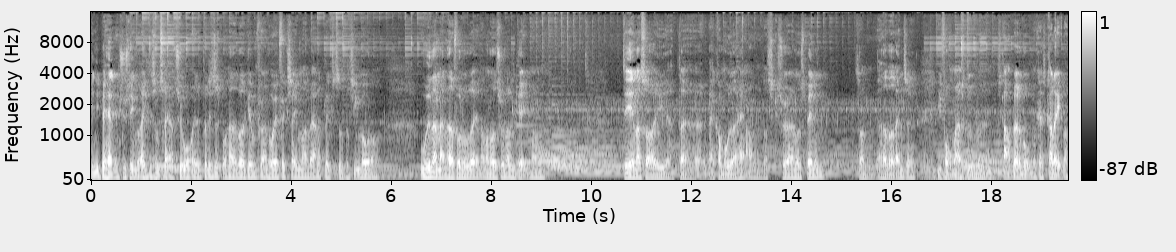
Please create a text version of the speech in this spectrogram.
ind i behandlingssystemet rigtigt som 23 år. På det tidspunkt havde jeg nået at gennemføre en HF-eksamen og en værnepligtstid på 10 måneder. Uden at man havde fundet ud af, at der var noget synderligt galt med mig. Det ender så i, at da, da jeg kommer ud af herren, der skal søge jeg noget spænding, som jeg havde været vant til, i form af at skyde med skarplatte våben og kaste granater.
